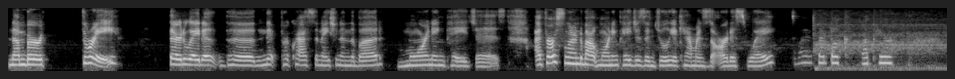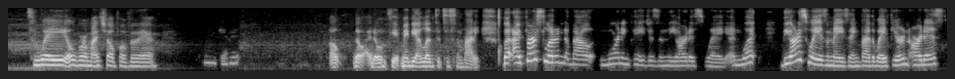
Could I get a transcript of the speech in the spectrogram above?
number Three, third way to, to nip procrastination in the bud morning pages. I first learned about morning pages in julia cameron's the artist's way. Do i have that book up here? It's way over on my shelf over there. Can I get it? Oh no i don't see it. Maybe i lent it to somebody. But i first learned about morning pages in the artist's way. And what the artist's way is amazing by the way. If you're an artist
